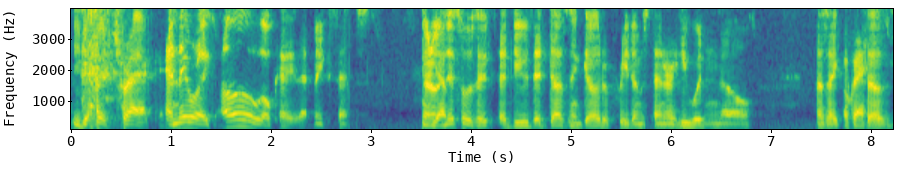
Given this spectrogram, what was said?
you got to track. And they were like oh okay that makes sense. You know, yep. and this was a, a, dude that doesn't go to freedom center. He wouldn't know. I was like okay. so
